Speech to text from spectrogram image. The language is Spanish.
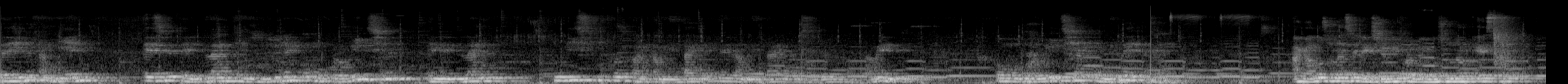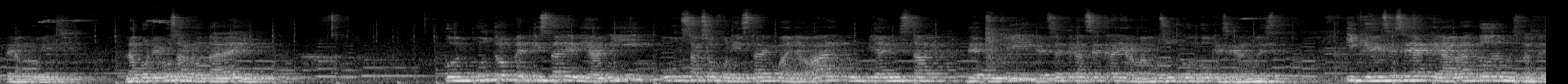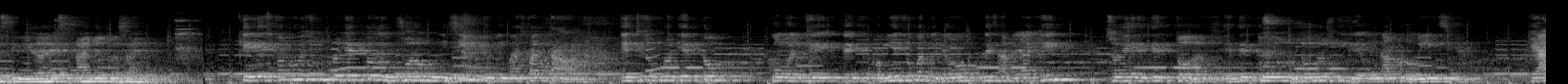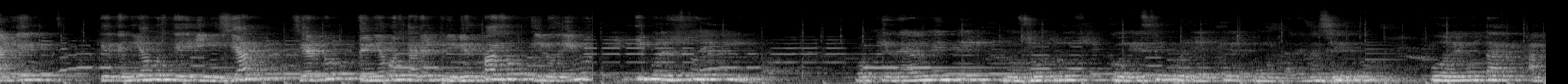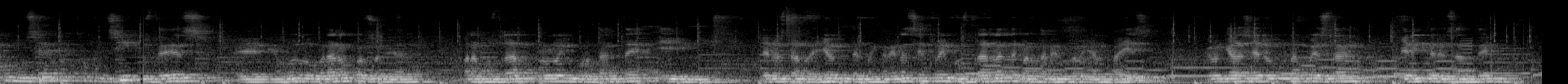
Pedirle también ese del plan que nos como provincia en el plan turístico departamental que tiene la meta de desarrollo del departamento, como provincia completa. Hagamos una selección y formemos una orquesta de la provincia. La ponemos a rotar ahí. Con un trompetista de Vianí, un saxofonista de Guayabal, un pianista de Tulí, etcétera, etcétera, y armamos un combo que sea nuestro. Y que ese sea que abra todas nuestras festividades año tras año. Que esto no es un proyecto de un solo municipio, ni más faltaba. Este es un proyecto como el que desde el comienzo, cuando yo les hablé aquí, es de todas, es de todos nosotros y de una provincia. Que alguien que teníamos que iniciar ¿cierto? Teníamos que dar el primer paso y lo dimos. Y por eso estoy aquí, porque realmente nosotros con este proyecto podemos dar a conocer nuestro municipio. Ustedes, eh, digamos, lograron consolidar para mostrar lo importante y de nuestra región, del Magdalena Centro, y mostrarla al departamento y al país. Creo que va a ser una apuesta bien interesante.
